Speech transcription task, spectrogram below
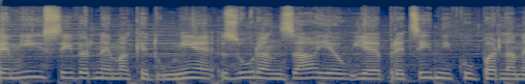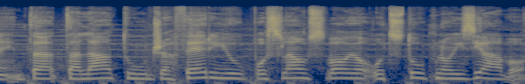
Premijer Severne Makedonije Zoran Zajev je predsedniku parlamenta Talatu Džaferiju poslal svojo odstopno izjavo.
